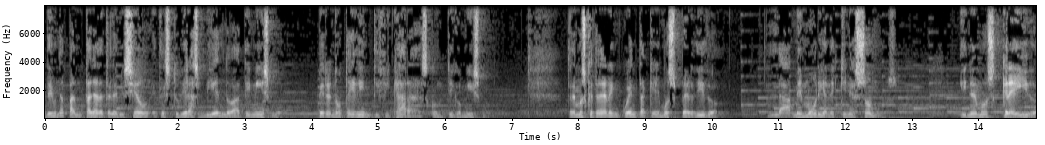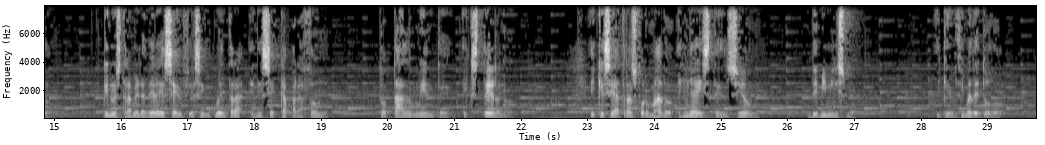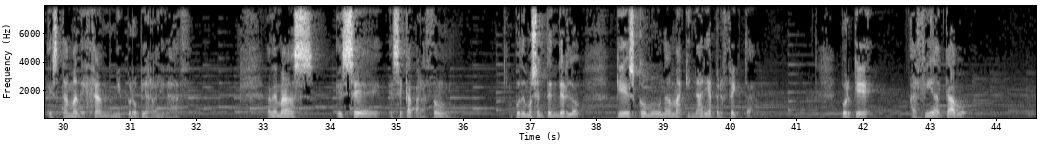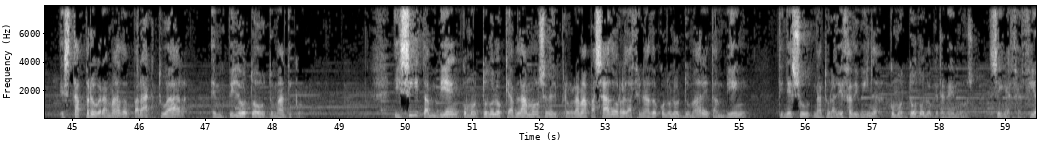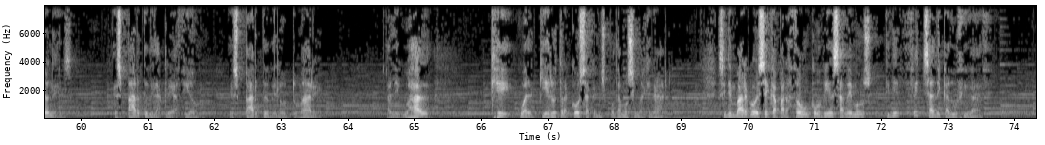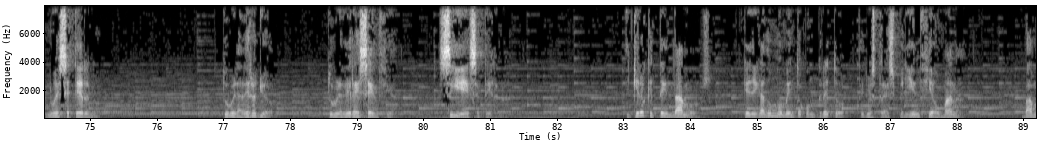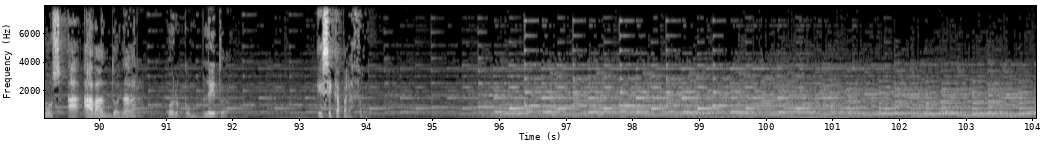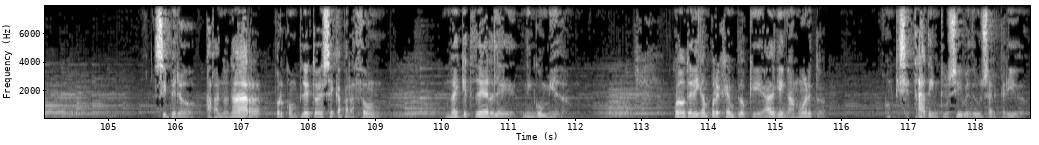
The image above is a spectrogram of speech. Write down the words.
de una pantalla de televisión y te estuvieras viendo a ti mismo, pero no te identificaras contigo mismo. Tenemos que tener en cuenta que hemos perdido la memoria de quiénes somos y no hemos creído que nuestra verdadera esencia se encuentra en ese caparazón totalmente externo y que se ha transformado en una extensión de mí mismo y que encima de todo está manejando mi propia realidad. Además, ese, ese caparazón podemos entenderlo que es como una maquinaria perfecta, porque al fin y al cabo está programado para actuar en piloto automático. Y sí, también como todo lo que hablamos en el programa pasado relacionado con el Oldumare, también tiene su naturaleza divina, como todo lo que tenemos, sin excepciones. Es parte de la creación, es parte del Oldumare, al igual que cualquier otra cosa que nos podamos imaginar. Sin embargo, ese caparazón, como bien sabemos, tiene fecha de caducidad no es eterno. Tu verdadero yo, tu verdadera esencia, sí es eterna. Y quiero que entendamos que llegado un momento concreto de nuestra experiencia humana, vamos a abandonar por completo ese caparazón. Sí, pero abandonar por completo ese caparazón no hay que tenerle ningún miedo. Cuando te digan, por ejemplo, que alguien ha muerto, aunque se trate inclusive de un ser querido,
